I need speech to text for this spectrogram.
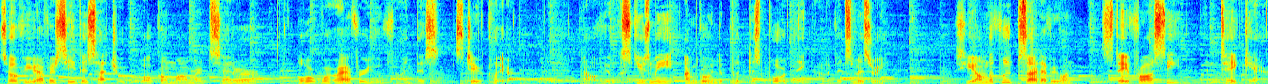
So if you ever see this at your local Walmart center, or wherever you find this, steer clear. Now if you'll excuse me, I'm going to put this poor thing out of its misery. See you on the flip side everyone, stay frosty, and take care.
